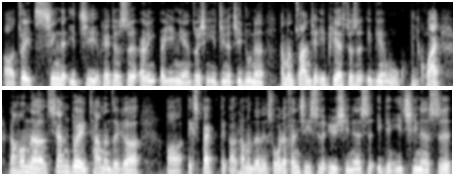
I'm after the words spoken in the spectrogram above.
呃最新的一季，OK，就是二零二一年最新一季的季度呢，他们赚钱 EPS 就是一点五一块，然后呢，相对他们这个。哦，expect 呃，他们的那所谓的分析师的预期呢，是一点一七呢，是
